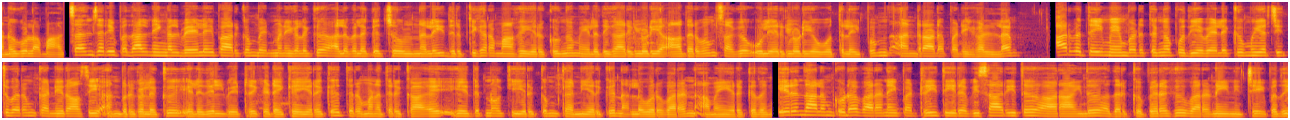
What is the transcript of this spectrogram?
அனுகூலமாக சஞ்சரிப்பதால் நீங்கள் வேலை பார்க்கும் பெண்மணிகளுக்கு அலுவலக சூழ்நிலை திருப்திகரமாக இருக்குங்க. மேலதிகாரிகளுடைய ஆதரவும் சக ஊழியர்களுடைய ஒத்துழைப்பும் அன்றாட பணிகளில் ஆர்வத்தை மேம்படுத்துங்க. புதிய வேலைக்கு முயற்சித்து வரும் கன்னிராசி அன்பர்களுக்கு எளிதில் வெற்றி கிடைக்க இருக்கு. திருமணத்திற்காக எதிர்நோக்கி இருக்கும் கன்னியருக்கு நல்ல ஒரு வரன் அமைய இருக்குதுங்க இருந்தாலும் கூட வரனை பற்றி தீர விசாரித்து ஆராய்ந்து அதற்கு பிறகு வரனை நிச்சயிப்பது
